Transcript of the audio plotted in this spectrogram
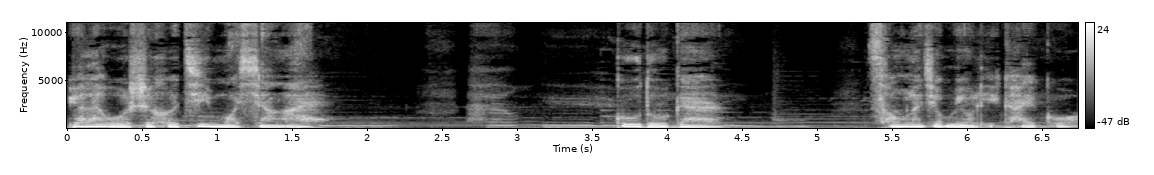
原来我是和寂寞相爱，孤独感。从来就没有离开过。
